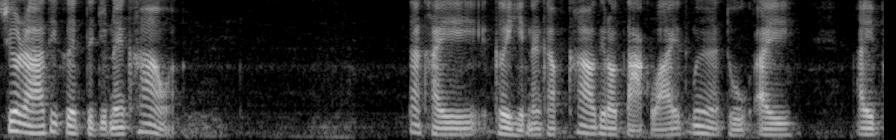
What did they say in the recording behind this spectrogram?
เชื้อราที่เคยติดอยู่ในข้าว ถ้าใครเคยเห็นนะครับ ข้าวที่เราตากไว้เมื่อถูกไอ ไอฝ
